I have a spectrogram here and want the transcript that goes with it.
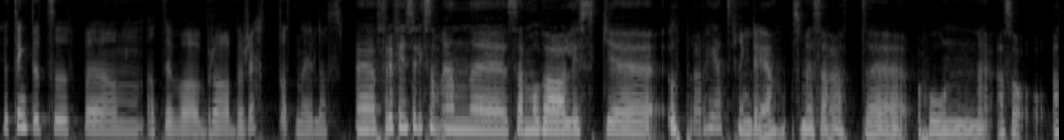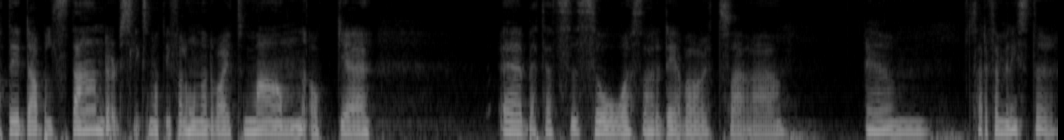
Jag tänkte typ ehm, att det var bra berättat när jag läste. Eh, för det finns ju liksom en eh, så moralisk eh, upprördhet kring det som är så här att eh, hon, alltså att det är double standards liksom att ifall hon hade varit man och eh, betett sig så så hade det varit så här eh, så hade feminister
